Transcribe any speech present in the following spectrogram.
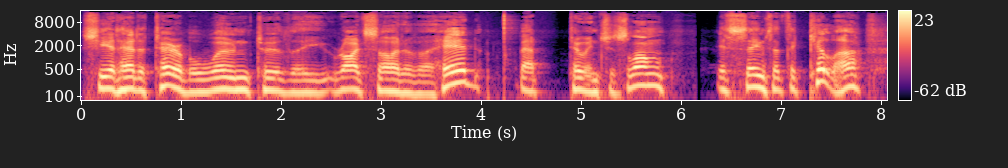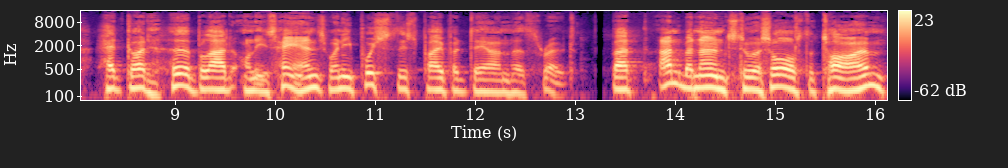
She had had a terrible wound to the right side of her head, about two inches long. It seems that the killer had got her blood on his hands when he pushed this paper down her throat. But unbeknownst to us all at the time,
